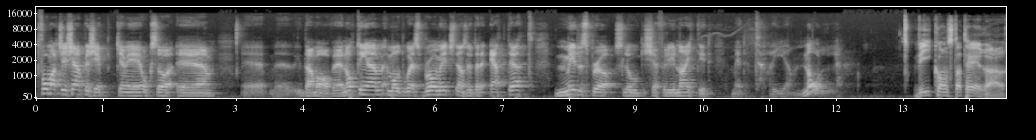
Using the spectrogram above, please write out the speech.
två matcher i Championship kan vi också eh, eh, Eh, damma av. Eh, Nottingham mot West Bromwich. Den slutade 1-1. Middlesbrough slog Sheffield United med 3-0. Vi konstaterar,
